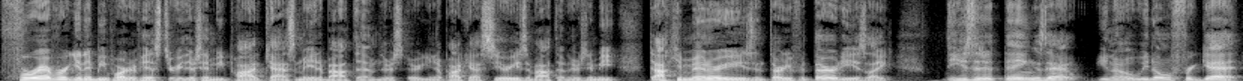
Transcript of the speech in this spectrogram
forever going to be part of history. There's going to be podcasts made about them. There's or, you know podcast series about them. There's going to be documentaries and 30 for 30 is like these are the things that you know we don't forget.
